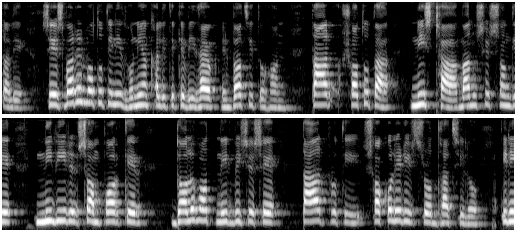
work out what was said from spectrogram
সালে শেষবারের মতো তিনি ধনিয়াখালী থেকে বিধায়ক নির্বাচিত হন। তার সততা নিষ্ঠা, মানুষের সঙ্গে নিবিড় সম্পর্কের দলমত নির্বিশেষে তার প্রতি সকলেরই শ্রদ্ধা ছিল। তিনি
